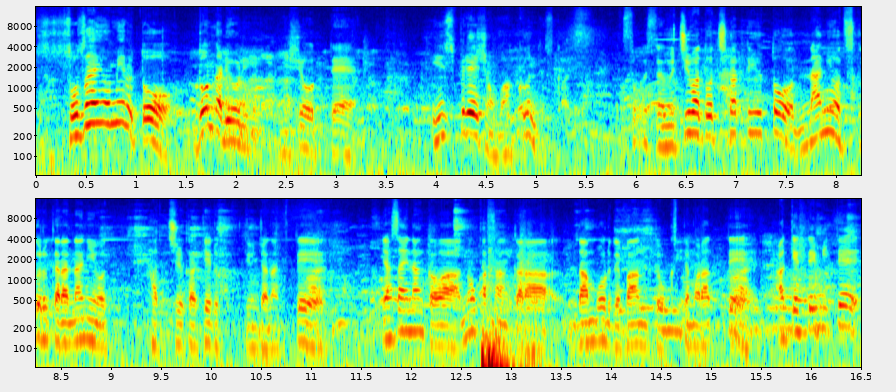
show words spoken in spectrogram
う素材を見るとどんな料理にしようってインスピレーション湧くんですか？そうですね。うちはどっちかっていうと何を作るから何を発注かけるっていうんじゃなくて、野菜なんかは農家さんから段ボールでバンって送ってもらって、開けてみて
